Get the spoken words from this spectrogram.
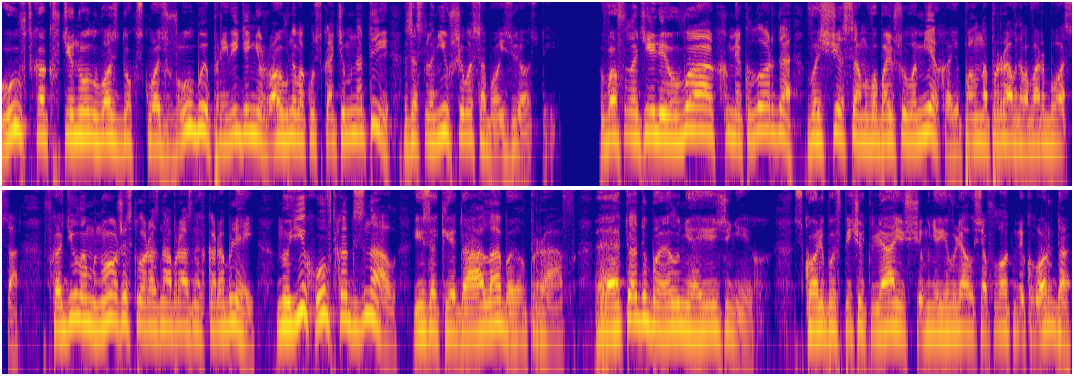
Уфт как втянул воздух сквозь зубы при виде неровного куска темноты, заслонившего собой звезды. Во флотилию Вах, Меклорда, вообще самого большого меха и полноправного варбосса, входило множество разнообразных кораблей, но их Уфт как знал, и Закидала был прав. Этот был не из них. Сколь бы впечатляющим не являлся флот Меклорда,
